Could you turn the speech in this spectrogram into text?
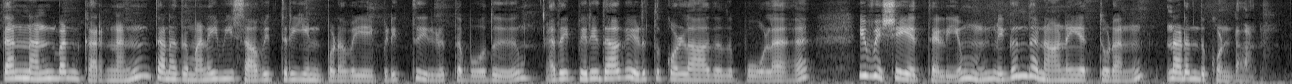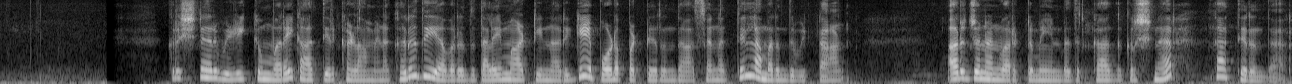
தன் நண்பன் கர்ணன் தனது மனைவி சாவித்திரியின் புடவையை பிடித்து இழுத்தபோது அதை பெரிதாக எடுத்துக்கொள்ளாதது போல இவ்விஷயத்திலையும் மிகுந்த நாணயத்துடன் நடந்து கொண்டான். கிருஷ்ணர் விழிக்கும் வரை காத்திருக்கலாம் என கருதி அவரது தலைமாட்டின் அருகே போடப்பட்டிருந்த ஆசனத்தில் அமர்ந்து விட்டான். அர்ஜுனன் வரட்டுமே என்பதற்காக கிருஷ்ணர் காத்திருந்தார்.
